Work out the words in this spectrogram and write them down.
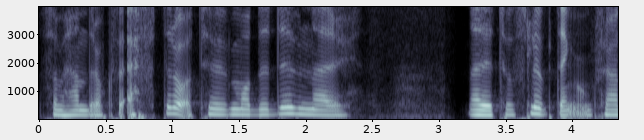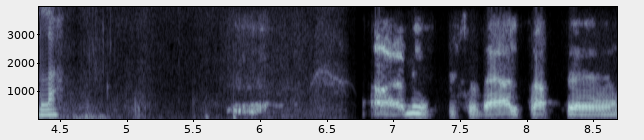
som händer också efteråt. Hur mådde du när, när det tog slut en gång för alla? Ja, jag minns det så väl för att eh,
